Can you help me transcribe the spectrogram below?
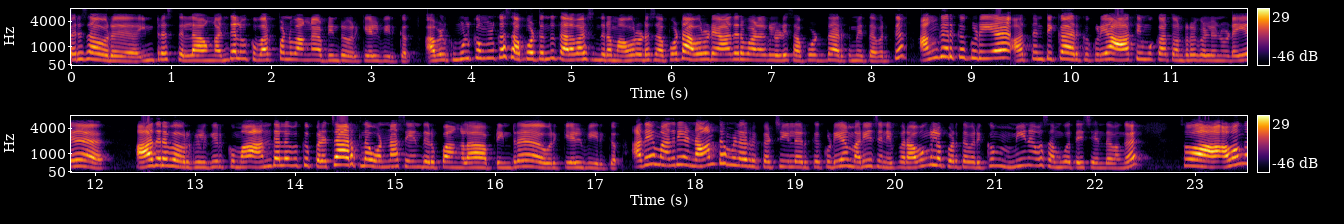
பெருசா ஒரு இன்ட்ரெஸ்ட் இல்லை. அவங்க அந்த அளவுக்கு ஒர்க் பண்ணுவாங்க அப்படின்ற ஒரு கேள்வி இருக்கு. அவளுக்கு முழுக்க முழுக்க சப்போர்ட் வந்து தலவாய் சுந்தரம் அவரோட சப்போர்ட் அவருடைய ஆதரவாளர்களுடைய சப்போர்ட் தான் இருக்குமே தவிர்த்து அங்க இருக்கக்கூடிய அத்தன்டிக்கா இருக்கக்கூடிய அதிமுக தொண்டர்களினுடைய ஆதரவு அவர்களுக்கு இருக்குமா? அந்த அளவுக்கு பிரச்சாரத்துல ஒன்னா சேர்ந்து இருப்பாங்களா? அப்படின்ற ஒரு கேள்வி இருக்கு. அதே மாதிரி நாம் தமிழர் கட்சியில இருக்கக்கூடிய மரிய ஜெனிஃபர் அவங்கள பொறுத்த வரைக்கும் மீனவ சமூகத்தை சேர்ந்தவங்க. ஸோ அவங்க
